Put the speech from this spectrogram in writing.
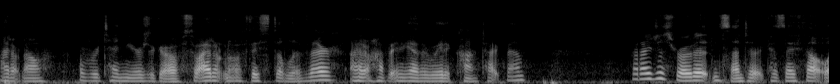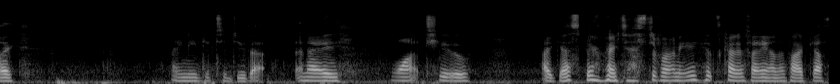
I don't know, over 10 years ago. So I don't know if they still live there. I don't have any other way to contact them. But I just wrote it and sent it because I felt like I needed to do that. And I want to, I guess, bear my testimony. It's kind of funny on the podcast,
